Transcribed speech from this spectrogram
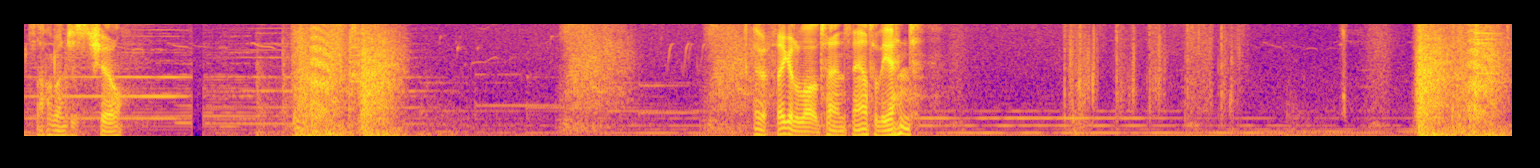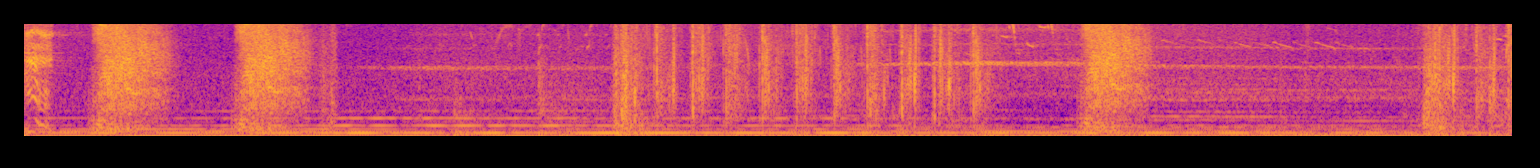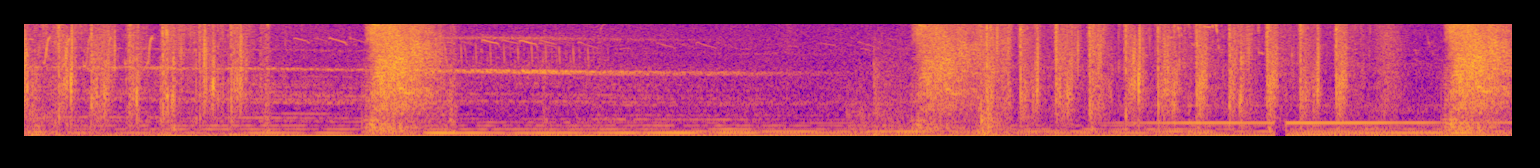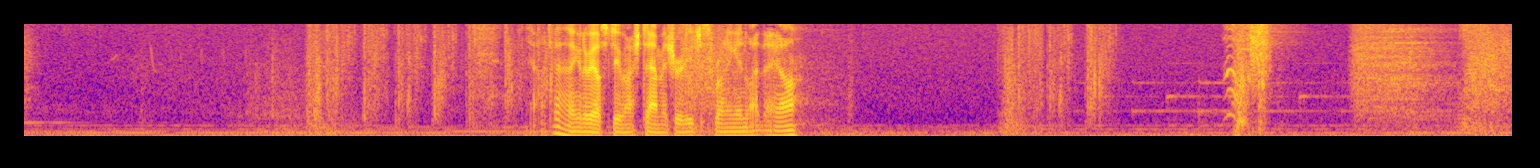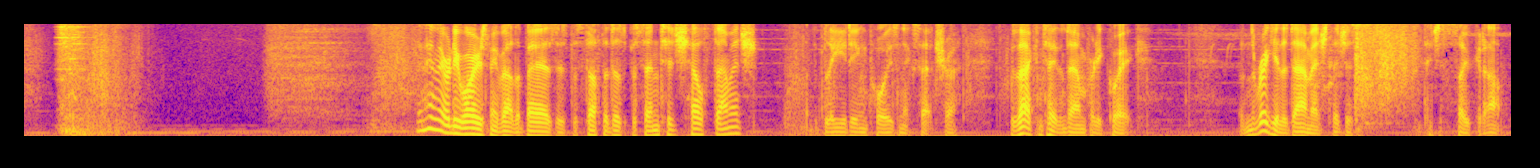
So hold on, just chill. Oh, they got a lot of turns now to the end. Do much damage really, just running in like they are. The only thing that really worries me about the bears is the stuff that does percentage health damage, like the bleeding, poison, etc. Because that can take them down pretty quick. In the regular damage, they just they just soak it up.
